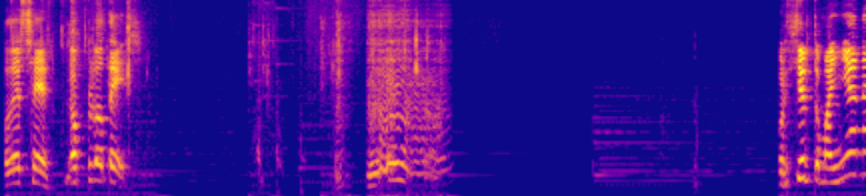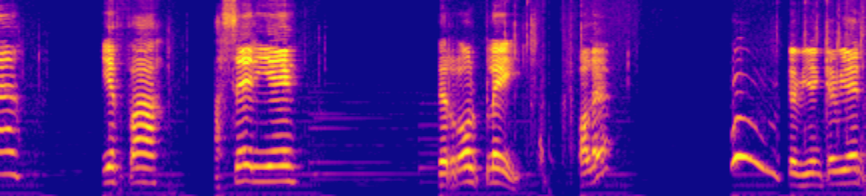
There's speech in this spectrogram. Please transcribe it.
Poder ser, no explotes. Por cierto, mañana empieza la serie de roleplay. ¿Vale? Uh, ¡Qué bien, qué bien!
